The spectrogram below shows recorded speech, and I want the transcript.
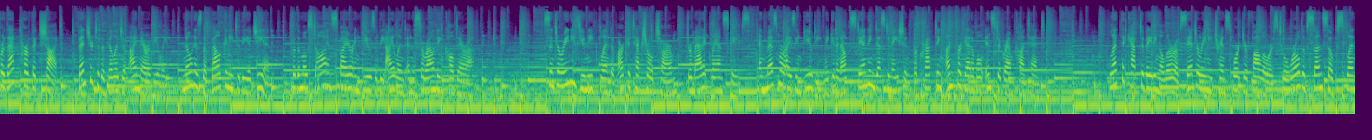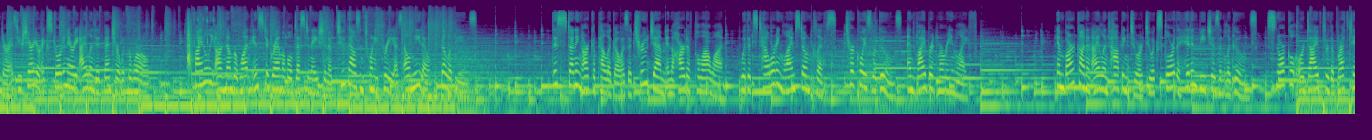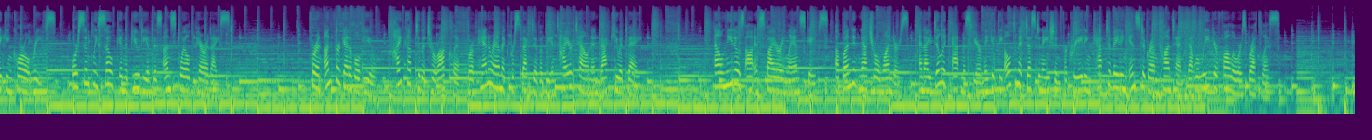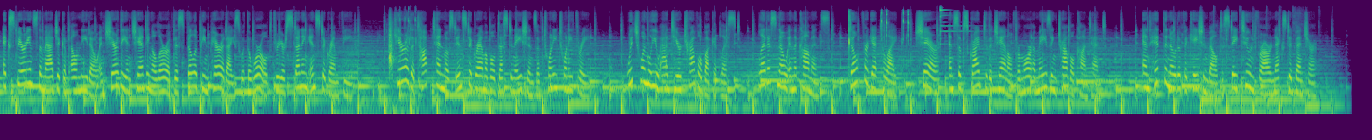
For that perfect shot, venture to the village of Imerovigli, known as the balcony to the Aegean, for the most awe-inspiring views of the island and the surrounding caldera. Santorini's unique blend of architectural charm, dramatic landscapes, and mesmerizing beauty make it an outstanding destination for crafting unforgettable Instagram content. Let the captivating allure of Santorini transport your followers to a world of sun-soaked splendor as you share your extraordinary island adventure with the world. Finally our number one Instagrammable destination of 2023 is El Nido, Philippines. This stunning archipelago is a true gem in the heart of Palawan, with its towering limestone cliffs, turquoise lagoons, and vibrant marine life. Embark on an island hopping tour to explore the hidden beaches and lagoons, snorkel or dive through the breathtaking coral reefs, or simply soak in the beauty of this unspoiled paradise. For an unforgettable view, hike up to the Taraw Cliff for a panoramic perspective of the entire town and Bacuit Bay, El Nido's awe-inspiring landscapes, abundant natural wonders, and idyllic atmosphere make it the ultimate destination for creating captivating Instagram content that will leave your followers breathless. Experience the magic of El Nido and share the enchanting allure of this Philippine paradise with the world through your stunning Instagram feed. Here are the top 10 most Instagrammable destinations of 2023. Which one will you add to your travel bucket list? Let us know in the comments. Don't forget to like, share, and subscribe to the channel for more amazing travel content. And hit the notification bell to stay tuned for our next adventure.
